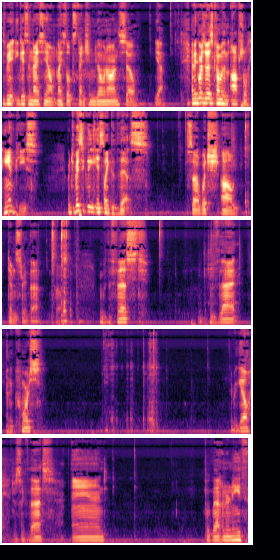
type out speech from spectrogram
it gets a nice, you know, nice little extension going on, so, yeah. And of course it does come with an optional handpiece, which basically is like this. So, which I'll demonstrate that. So, move the fist, move that, and of course, there we go, just like that. And put that underneath,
